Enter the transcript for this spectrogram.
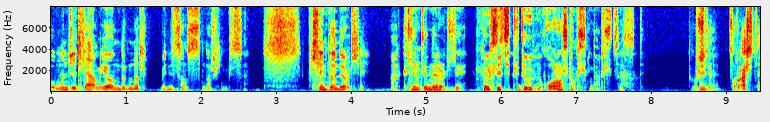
Өмнө жилийн хамгийн өндөр нь бол миний сонссноор хин гэсэн. Clinton Early. А Clinton Early. Хөрли ч гэдэгтэй үргээ 3 л тоглолтод оролцсон шүү дээ. Тэгвэл штэ 6 штэ.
